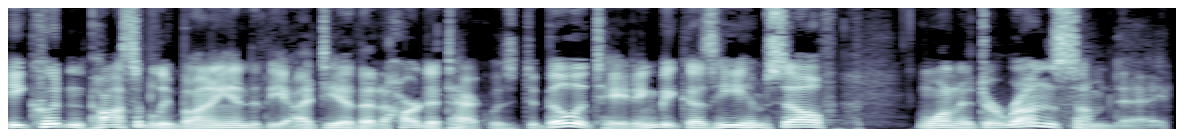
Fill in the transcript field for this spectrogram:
he couldn't possibly buy into the idea that a heart attack was debilitating because he himself wanted to run someday.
